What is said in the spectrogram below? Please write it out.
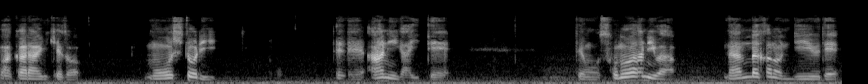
わからんけど、もう一人、えー兄がいて、でもその兄は何らかの理由で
